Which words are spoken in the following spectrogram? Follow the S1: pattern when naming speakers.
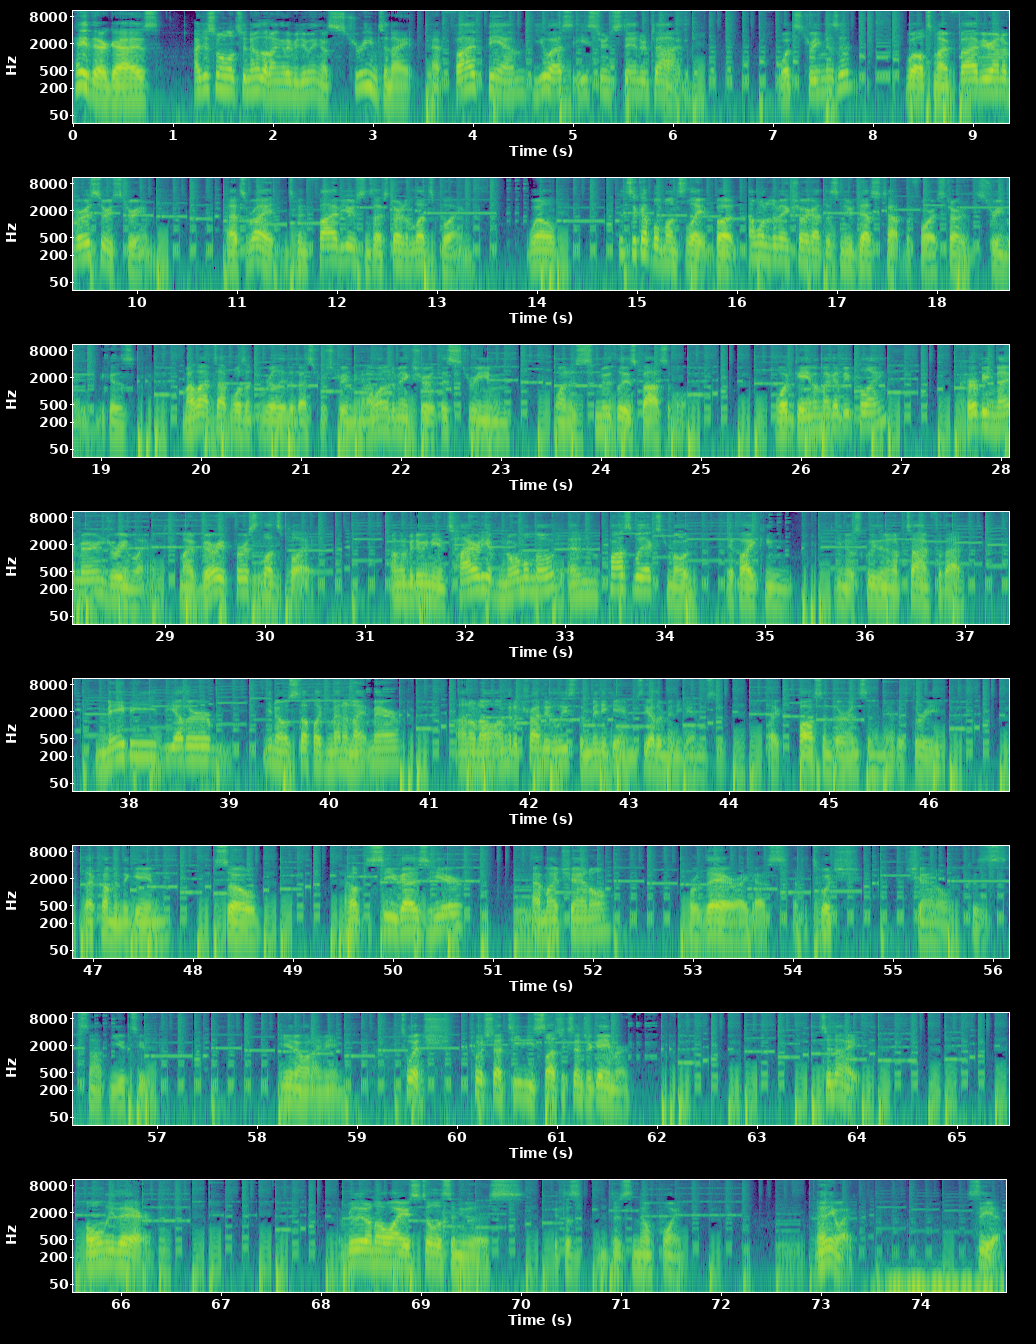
S1: Hey there, guys. I just want to let you know that I'm going to be doing a stream tonight at 5 p.m. U.S. Eastern Standard Time. What stream is it? Well, it's my five year anniversary stream. That's right, it's been five years since I started Let's Playing. Well, it's a couple months late, but I wanted to make sure I got this new desktop before I started streaming, because my laptop wasn't really the best for streaming, and I wanted to make sure that this stream went as smoothly as possible. What game am I going to be playing? Kirby Nightmare in Dreamland, my very first Let's Play. I'm going to be doing the entirety of normal mode, and possibly extra mode, if I can, you know, squeeze in enough time for that. Maybe the other, you know, stuff like Meta Knightmare. I don't know, I'm going to try to do at least the mini games, the other mini games, like Boss Endurance and the other three that come in the game. So, I hope to see you guys here at my channel, or there, I guess, at the Twitch channel, because it's not YouTube. You know what I mean. Twitch. Twitch.tv slash eccentrigamer. Tonight. Only there. I really don't know why you're still listening to this. It doesn't... there's no point. Anyway. See ya.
